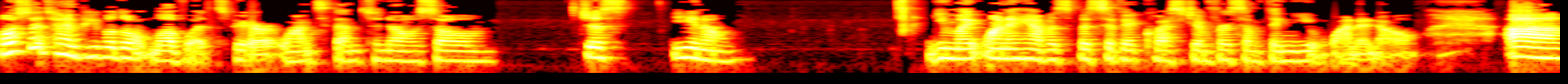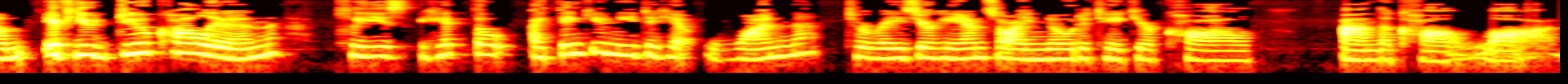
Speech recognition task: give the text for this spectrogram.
Most of the time people don't love what spirit wants them to know. So just, you know, you might want to have a specific question for something you want to know. Um, if you do call in, please hit the, I think you need to hit one to raise your hand so I know to take your call on the call log,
